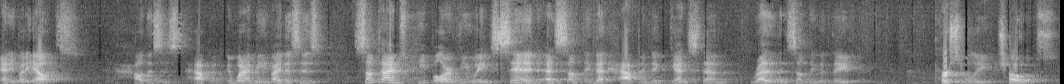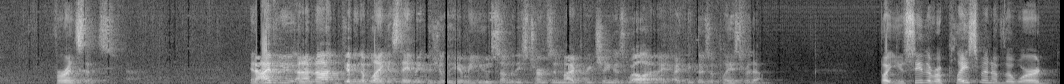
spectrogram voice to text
Anybody else? How this has happened. And what I mean by this is sometimes people are viewing sin as something that happened against them rather than something that they personally chose. For instance, And I've used, and I'm not giving a blanket statement because you'll hear me use some of these terms in my preaching as well, and I, I think there's a place for them. But you see the replacement of the word,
